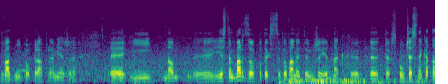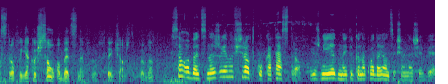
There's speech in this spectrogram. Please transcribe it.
dwa dni po premierze i no, jestem bardzo podekscytowany tym, że jednak y, te, te współczesne katastrofy jakoś są obecne w, w tej książce, prawda? Są obecne, żyjemy w środku katastrof, już nie jednej, tylko nakładających się na siebie,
